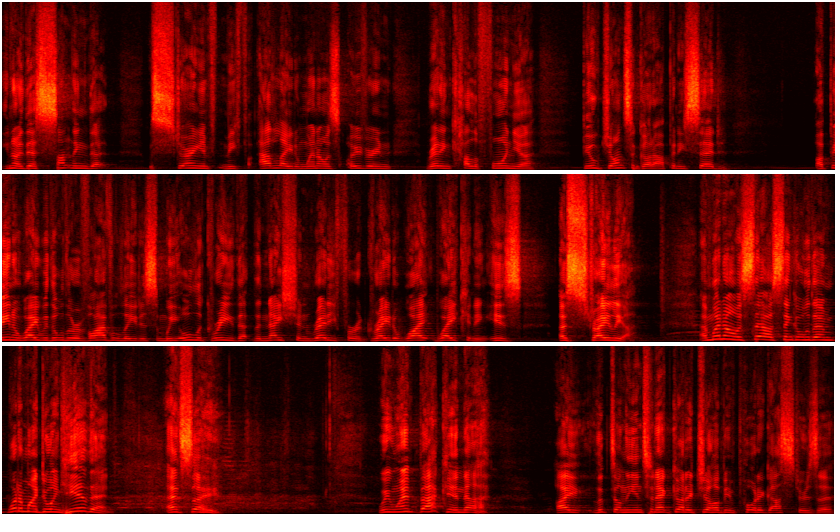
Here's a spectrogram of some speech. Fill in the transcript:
you know there's something that was stirring in me for adelaide. And when i was over in redding california Bill Johnson got up and he said, I've been away with all the revival leaders, and we all agree that the nation ready for a great awakening is Australia. And when I was there, I was thinking, well, then what am I doing here then? And so we went back and uh, I looked on the internet, got a job in Port Augusta as a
